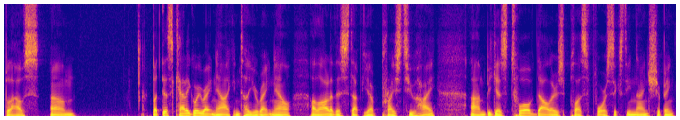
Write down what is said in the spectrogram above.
blouse. Um, but this category right now, I can tell you right now, a lot of this stuff you have priced too high um, because twelve dollars plus four sixty nine shipping,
